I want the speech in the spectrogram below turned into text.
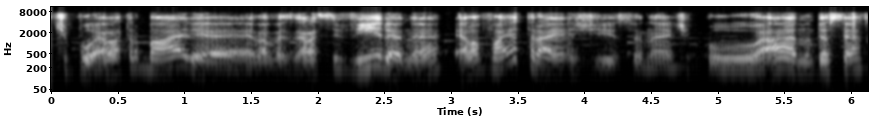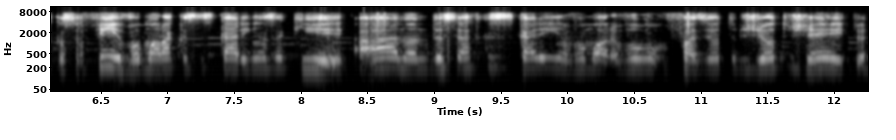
tipo, ela trabalha, ela, ela se vira, né? Ela vai atrás disso, né? Tipo, ah, não deu certo com a Sofia, vou morar com esses carinhas aqui. Ah, não deu certo com esses carinhas, vou, morar, vou fazer outro de outro jeito.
